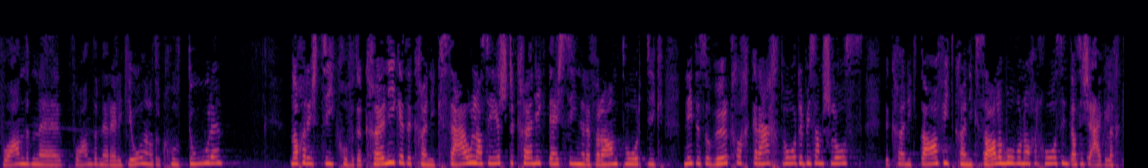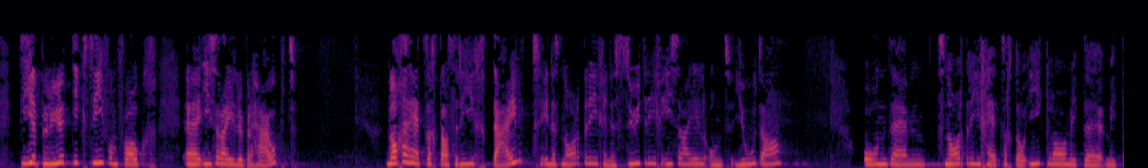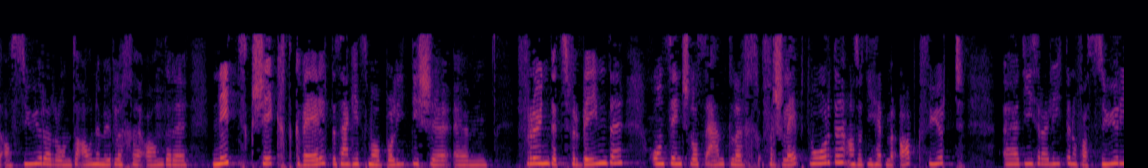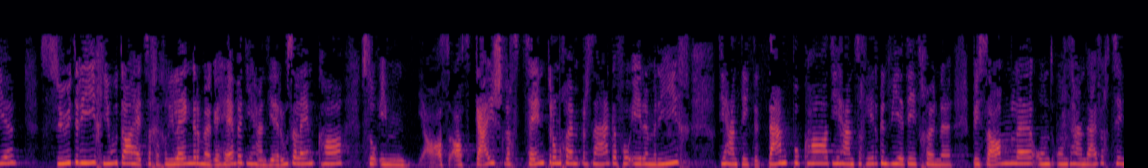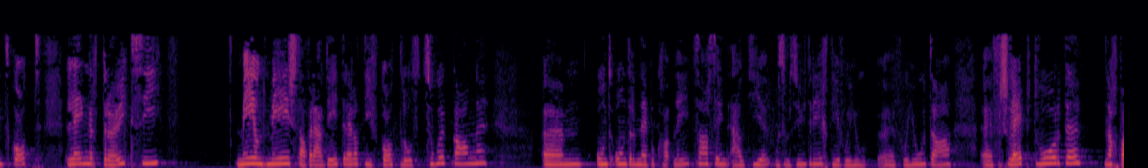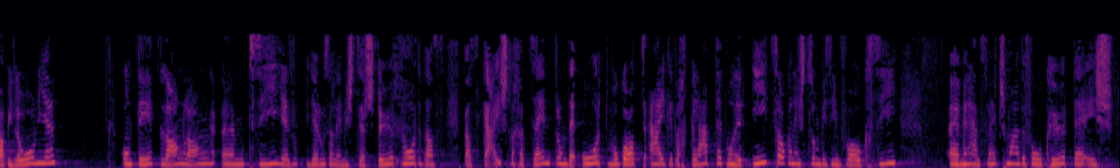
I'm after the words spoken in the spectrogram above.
von, anderen, von anderen Religionen oder Kulturen. Nachher ist die Zeit von den Königen. Der König Saul als erster König, der ist seiner Verantwortung nicht so wirklich gerecht worden bis am Schluss. Der König David, König Salomo, die nachher gekommen sind, das ist eigentlich die Blüte vom Volk äh, Israel überhaupt. Nachher hat sich das Reich teilt in ein Nordreich, in ein Südreich, Israel und Juda. Und ähm, das Nordreich hat sich da eingeladen mit, äh, mit Assyrern und allen möglichen anderen nicht geschickt gewählt, das sage ich jetzt mal politische ähm, Freunde zu verbinden und sind schlussendlich verschleppt worden. Also die hat man abgeführt die Israeliten auf Assyrien. Südreich, Juda hat sich ein bisschen länger mögen haben. Die haben Jerusalem gehabt, so im, ja, als, als geistliches Zentrum, könnte man sagen, von ihrem Reich. Die haben dort einen Tempel gehabt, die haben sich irgendwie dort können besammeln und, und haben einfach, sind Gott länger treu gewesen. Mehr und mehr ist es aber auch dort relativ gottlos zugegangen. Ähm, und unter dem Nebukadnezar sind auch die aus dem Südreich, die von, Ju, äh, von Juda, äh, verschleppt worden nach Babylonien. Und dort lang, lang ähm, gewesen. Jerusalem ist zerstört worden. Das, das geistliche Zentrum, der Ort, wo Gott eigentlich gelebt hat, wo er eingezogen ist, um bei seinem Volk zu sein. Äh, wir haben das letzte Mal davon gehört, der ist,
